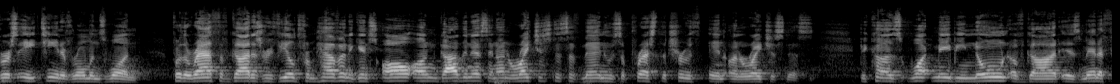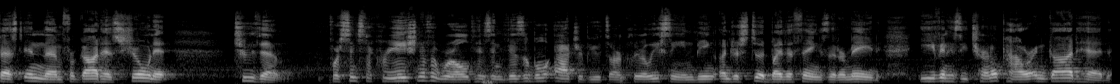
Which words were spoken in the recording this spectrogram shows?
verse 18 of Romans 1. For the wrath of God is revealed from heaven against all ungodliness and unrighteousness of men who suppress the truth in unrighteousness. Because what may be known of God is manifest in them, for God has shown it to them. For since the creation of the world, his invisible attributes are clearly seen, being understood by the things that are made, even his eternal power and Godhead,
